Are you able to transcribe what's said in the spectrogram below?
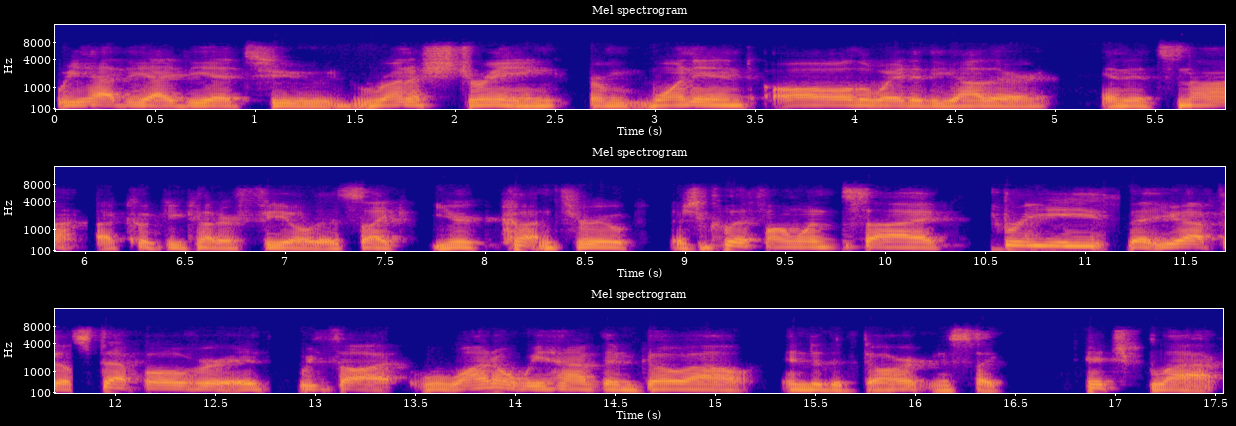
we had the idea to run a string from one end all the way to the other and it's not a cookie cutter field. It's like you're cutting through. There's a cliff on one side, trees that you have to step over. It, we thought, well, why don't we have them go out into the darkness, like pitch black,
